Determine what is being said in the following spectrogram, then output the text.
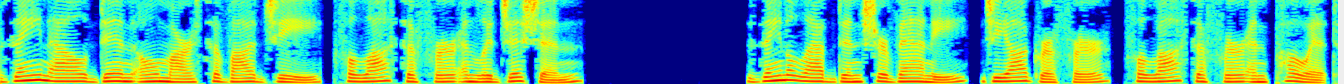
Zain al-Din Omar Savaji, philosopher and logician. Zainalabdin Shirvani, geographer, philosopher and poet.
